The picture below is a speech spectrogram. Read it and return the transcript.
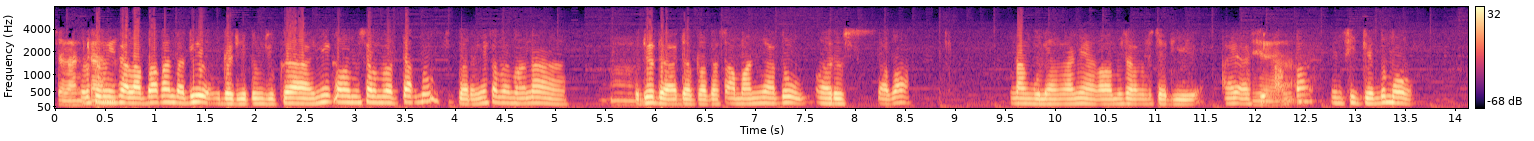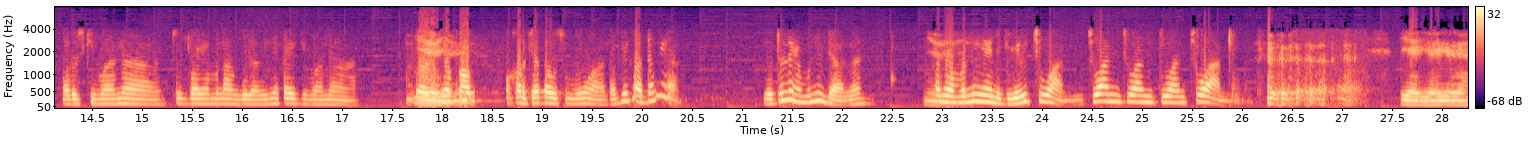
Terus jalankan misal apa kan tadi udah dihitung juga. Ini kalau misal meledak tuh sebenarnya sampai mana? Hmm. jadi udah ada batas amannya tuh harus apa penanggulangannya kalau misal terjadi Iya. apa insiden tuh mau harus gimana? Supaya menanggulanginya kayak gimana? Iya, harusnya iya. pa- pekerja tahu semua. Tapi kadang ya ya udah lah, yang penting jalan. Iya, kan yang penting yang dipikir cuan. Cuan cuan cuan cuan. Iya iya iya.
